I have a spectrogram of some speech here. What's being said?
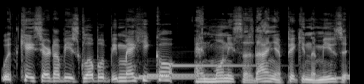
with KCRW's Global Beat Mexico and Moni Saldaña picking the music.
